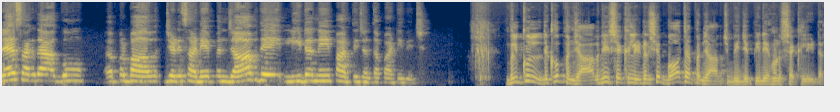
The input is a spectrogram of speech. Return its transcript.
ਰਹਿ ਸਕਦਾ ਅੱਗੋਂ ਪ੍ਰਭਾਵ ਜਿਹੜੇ ਸਾਡੇ ਪੰਜਾਬ ਦੇ ਲੀਡਰ ਨੇ ਭਾਰਤੀ ਜਨਤਾ ਪਾਰਟੀ ਵਿੱਚ? ਬਿਲਕੁਲ ਦੇਖੋ ਪੰਜਾਬ ਦੀ ਸਿੱਖ ਲੀਡਰਸ਼ਿਪ ਬਹੁਤ ਹੈ ਪੰਜਾਬ 'ਚ ਬੀਜੇਪੀ ਦੇ ਹੁਣ ਸਿੱਖ ਲੀਡਰ।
